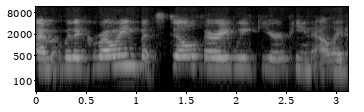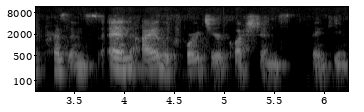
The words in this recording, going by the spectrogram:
um, with a growing but still very weak European allied presence. And I look forward to your questions. Thank you.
